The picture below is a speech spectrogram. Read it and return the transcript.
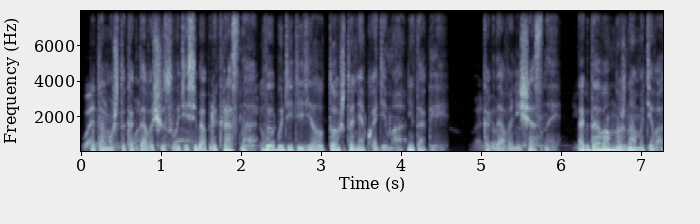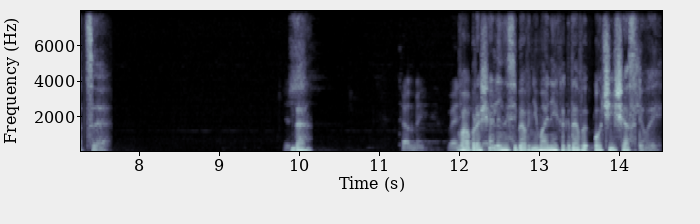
Потому что когда вы чувствуете себя прекрасно, вы будете делать то, что необходимо, не так ли? Когда вы несчастны, тогда вам нужна мотивация. Да. Вы обращали на себя внимание, когда вы очень счастливы.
